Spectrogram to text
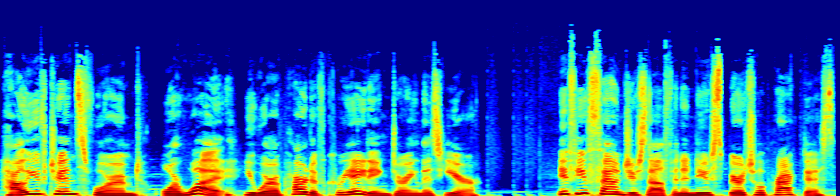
how you've transformed, or what you were a part of creating during this year? If you found yourself in a new spiritual practice,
